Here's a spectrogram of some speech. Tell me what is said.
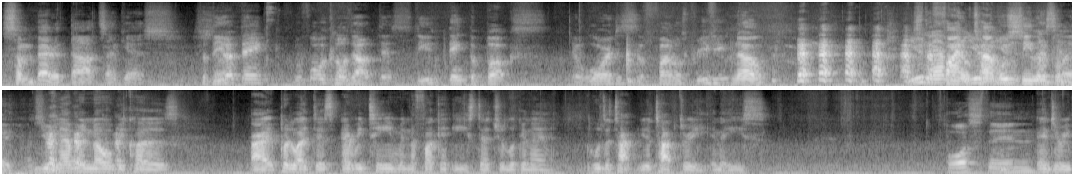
some better thoughts, I guess. So, do you think before we close out this, do you think the Bucks and Warriors this is a finals preview? No, You the final time we'll see them play. You never know because, all right, put it like this: every team in the fucking East that you're looking at, who's the top? Your top three in the East. Boston. Injury.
